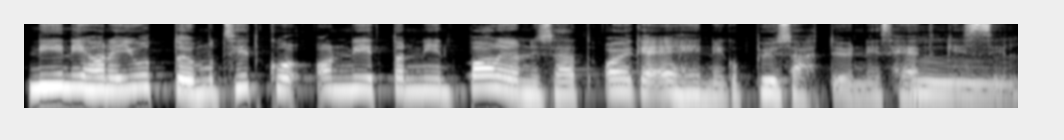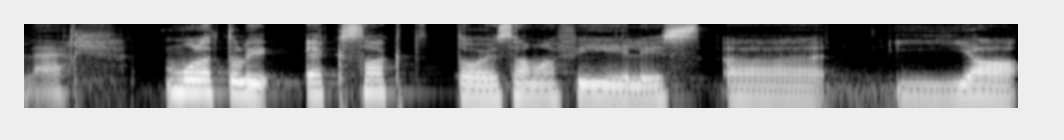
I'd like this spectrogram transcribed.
niin ihana juttuja, mutta sitten kun on, niitä on niin paljon, niin sä et oikein ehdi niinku pysähtyä niissä hetkissä mm. silleen. Mulle tuli exakt toi sama fiilis äh, ja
